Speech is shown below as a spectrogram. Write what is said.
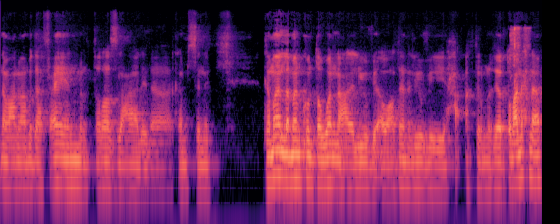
نوعا ما مدافعين من الطراز العالي لكم سنة. كمان لما نكون طولنا على اليوفي أو أعطينا اليوفي حق أكثر من غيره طبعا إحنا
